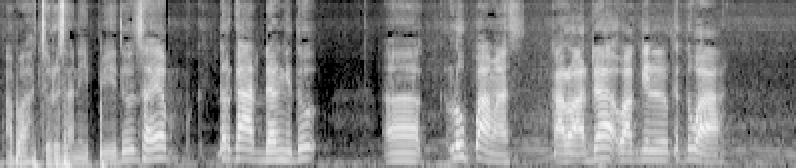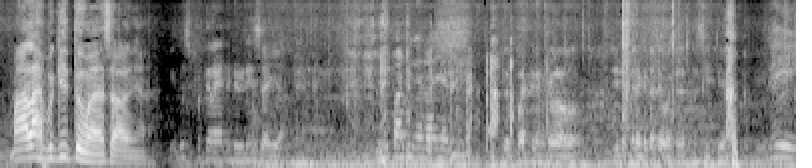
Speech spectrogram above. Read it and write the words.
apa jurusan IP itu saya terkadang itu uh, lupa mas kalau ada wakil ketua malah begitu mas soalnya itu seperti rakyat Indonesia ya lupa dengan rakyat. lupa dengan kalau di negara kita ada wakil presiden Hei.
